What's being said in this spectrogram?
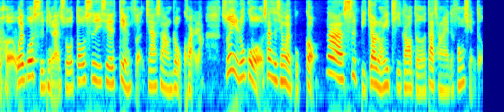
合微波食品来说，都是一些淀粉加上肉块啦。所以如果膳食纤维不够，那是比较容易提高得大肠癌的风险的。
